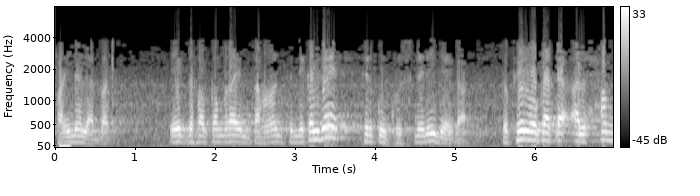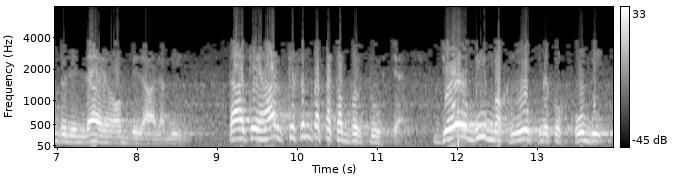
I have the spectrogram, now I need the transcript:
فائنل ہے بس۔ ایک دفعہ کمرہ امتحان سے نکل گئے، پھر کوئی گھسنے نہیں دے گا۔ تو پھر وہ کہتا ہے الحمد للہ رب العالمین۔ تاکہ ہر قسم کا تکبر ٹوٹ جائے۔ جو بھی مخلوق میں کوئی خوبی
